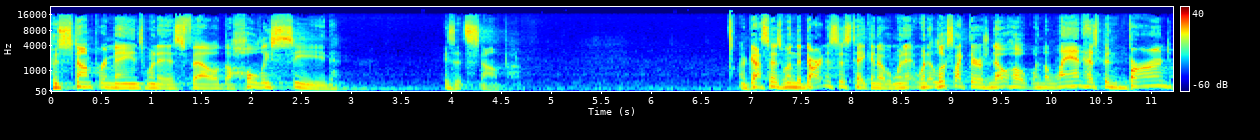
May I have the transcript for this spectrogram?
whose stump remains when it is felled. The holy seed is its stump. Uh, God says, when the darkness is taken over, when it, when it looks like there's no hope, when the land has been burned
